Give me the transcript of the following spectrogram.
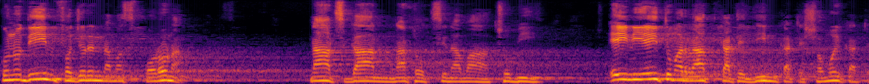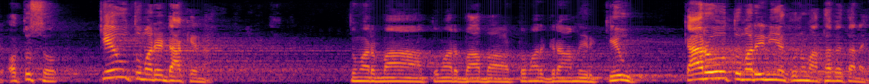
কোনো দিন ফজরের নামাজ পড়ো না। নাচ, গান, নাটক, সিনেমা, ছবি, এই নিয়েই তোমার রাত কাটে, দিন কাটে, সময় কাটে। অথচ কেউ তোমারে ডাকে না। তোমার মা, তোমার বাবা, তোমার গ্রামের কেউ, কারও তোমারে নিয়ে কোনো মাথা ব্যথা নাই।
